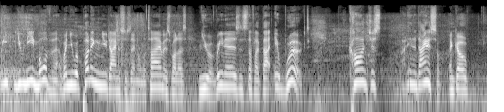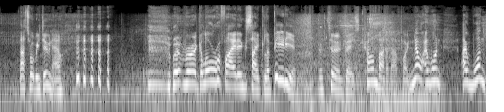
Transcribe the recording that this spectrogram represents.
we you need more than that. When you were putting new dinosaurs in all the time, as well as new arenas and stuff like that, it worked. Can't just put in a dinosaur and go, that's what we do now. we're, we're, a glorified encyclopedia of turn-based combat at that point. No, I want, I want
